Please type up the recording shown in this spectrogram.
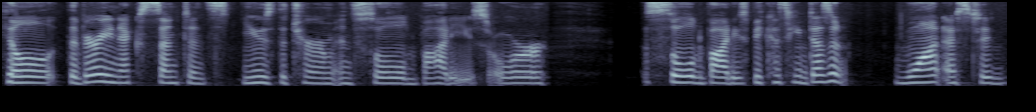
he'll the very next sentence use the term ensouled bodies or souled bodies because he doesn't want us to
